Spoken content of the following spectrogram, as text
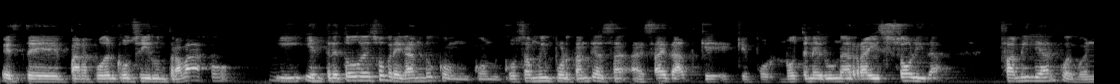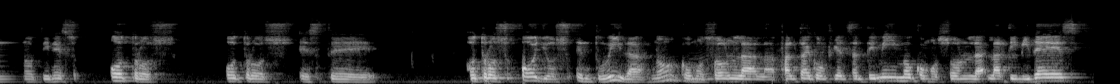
este, para poder conseguir un trabajo. Y, entre todo eso bregando con, con cosas muy importantes a esa, a esa edad que, que, por no tener una raíz sólida familiar, pues bueno, tienes otros, otros, este, otros hoyos en tu vida, ¿no? Como son la, la falta de confianza en ti mismo, como son la, la timidez,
